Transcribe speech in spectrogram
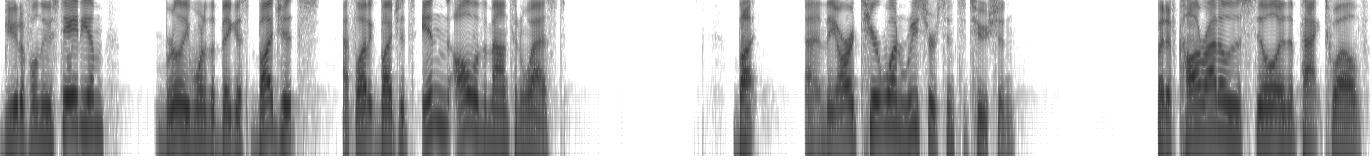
Beautiful new stadium, really one of the biggest budgets, athletic budgets in all of the Mountain West. But uh, they are a tier one research institution. But if Colorado is still in the Pac 12,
